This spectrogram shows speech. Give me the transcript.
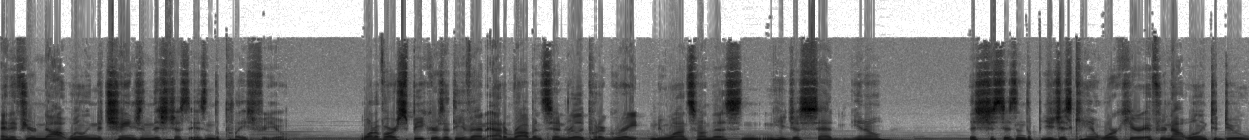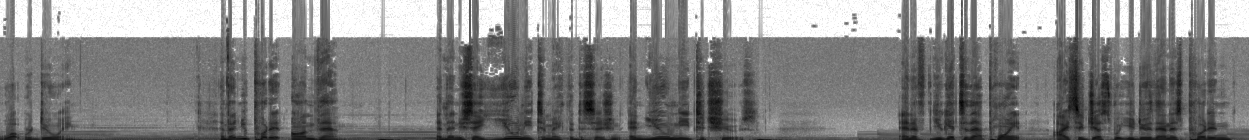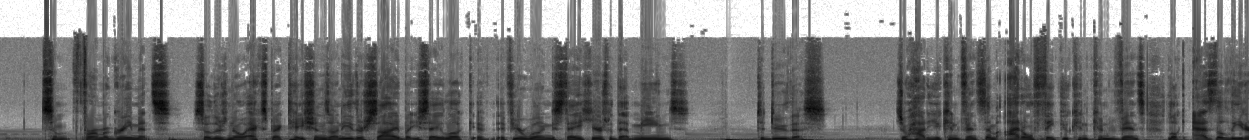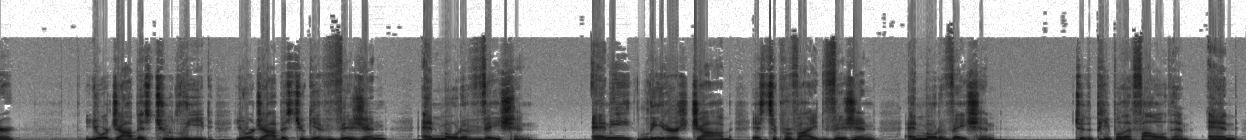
And if you're not willing to change, then this just isn't the place for you. One of our speakers at the event, Adam Robinson, really put a great nuance on this. And he just said, you know, this just isn't the, you just can't work here if you're not willing to do what we're doing. And then you put it on them. And then you say, you need to make the decision and you need to choose. And if you get to that point, I suggest what you do then is put in some firm agreements. So there's no expectations on either side, but you say, look, if, if you're willing to stay, here's what that means to do this. So, how do you convince them? I don't think you can convince. Look, as the leader, your job is to lead, your job is to give vision and motivation. Any leader's job is to provide vision and motivation. to the people that follow them. And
